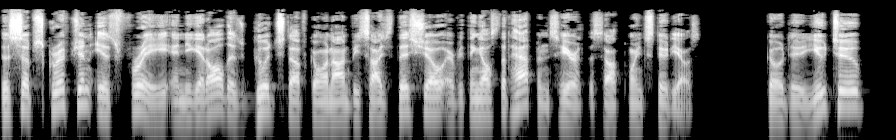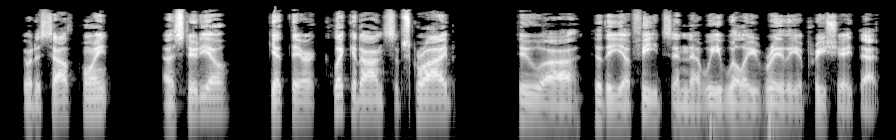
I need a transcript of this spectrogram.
The subscription is free and you get all this good stuff going on besides this show, everything else that happens here at the South Point studios. Go to YouTube, go to South Point uh, studio, get there, click it on, subscribe to, uh, to the uh, feeds and uh, we really, really appreciate that.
